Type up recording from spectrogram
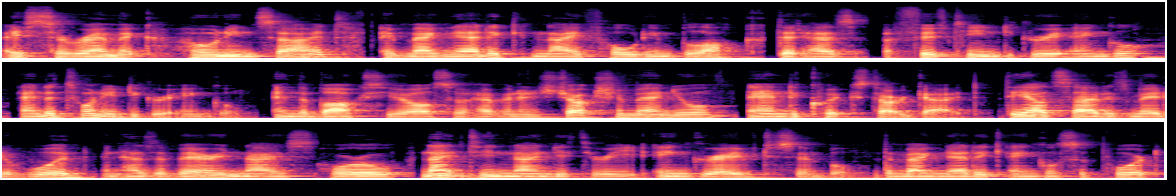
a ceramic honing side, a magnetic knife holding block that has a 15 degree angle and a 20 degree angle. In the box you also have an instruction manual and a quick start guide. The outside is made of wood and has a very nice Horl 1990 1993 engraved symbol. The magnetic angle support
